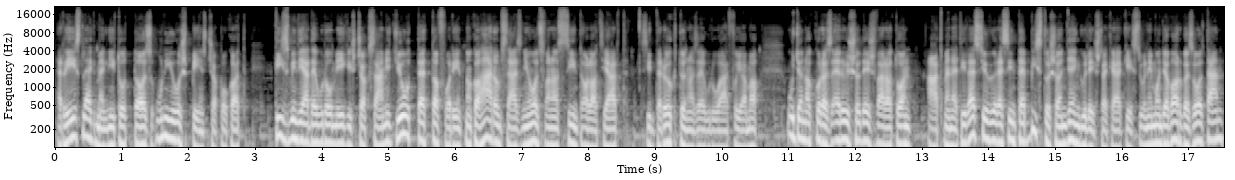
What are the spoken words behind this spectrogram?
részleg megnyitotta az uniós pénzcsapokat. 10 milliárd euró mégiscsak számít, jót tett a forintnak, a 380-as szint alatt járt szinte rögtön az euró árfolyama ugyanakkor az erősödés várhatóan átmeneti lesz, jövőre szinte biztosan gyengülésre kell készülni, mondja Varga Zoltán,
